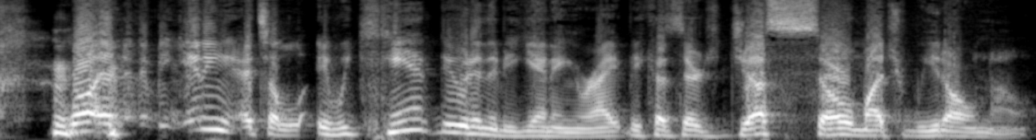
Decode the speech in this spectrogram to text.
well in the beginning it's a we can't do it in the beginning right? Because there's just so much we don't know.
